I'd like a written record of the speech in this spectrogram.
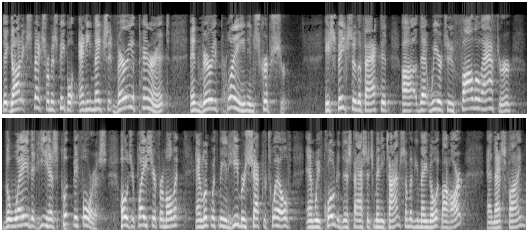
that God expects from His people, and He makes it very apparent and very plain in Scripture. He speaks to the fact that, uh, that we are to follow after the way that He has put before us. Hold your place here for a moment and look with me in Hebrews chapter 12. And we've quoted this passage many times. Some of you may know it by heart, and that's fine.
